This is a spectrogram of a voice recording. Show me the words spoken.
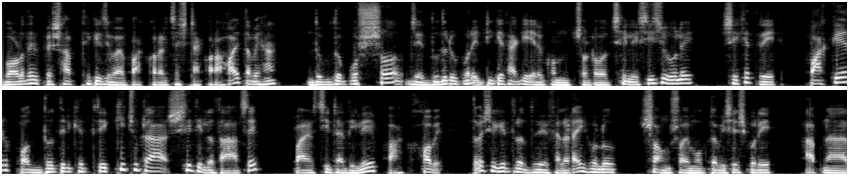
বড়দের পেশাব থেকে যেভাবে পাক করার চেষ্টা করা হয়, তবে হ্যাঁ দুগ্ধপোষ্য যে দুধের উপরে টিকে থাকে এরকম ছোট ছেলে শিশু হলে, সেক্ষেত্রে পাকের পদ্ধতির ক্ষেত্রে কিছুটা শিথিলতা আছে, পায়ের ছিটা দিলে পাক হবে। তবে সেক্ষেত্রে ধুয়ে ফেলাটাই হলো সংশয় মুক্ত বিশেষ করে আপনার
